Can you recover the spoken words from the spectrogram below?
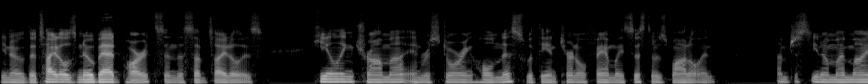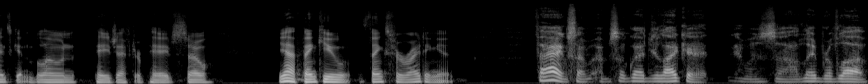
you know, the title is No Bad Parts, and the subtitle is Healing Trauma and Restoring Wholeness with the Internal Family Systems Model. And I'm just, you know, my mind's getting blown page after page. So, yeah, thank you. Thanks for writing it. Thanks. I'm, I'm so glad you like it. It was a labor of love.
